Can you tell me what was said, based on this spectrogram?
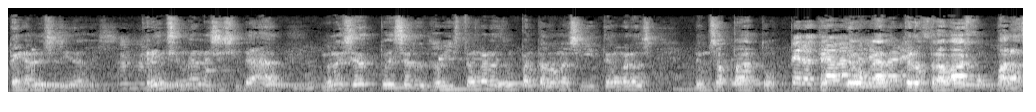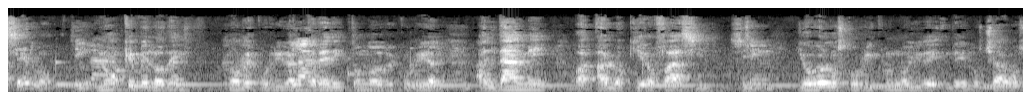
tengan necesidades, Ujú. créense en una necesidad. Y una necesidad puede ser, oye, tengo ganas de un pantalón así, tengo ganas de un zapato, Pero te- tengo ganas- pero trabajo para hacerlo, Sí, claro. no que me lo den, no recurrir al crédito, no recurrir al, al dame, a, a lo quiero fácil, ¿sí? Sí. Yo veo los currículum hoy de, de los chavos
